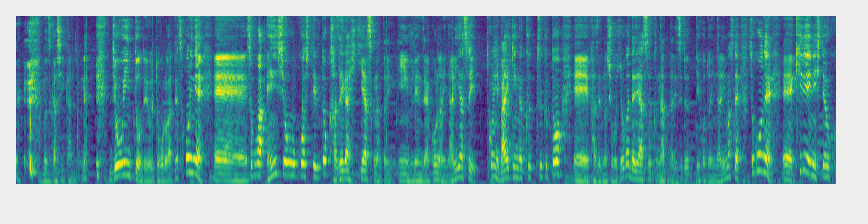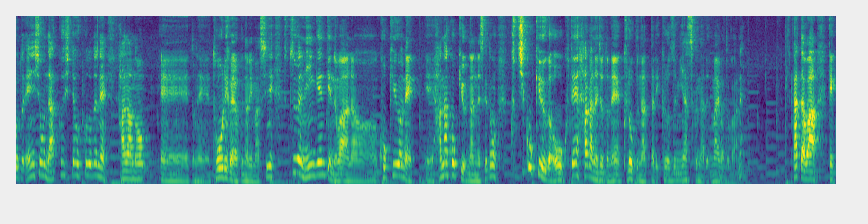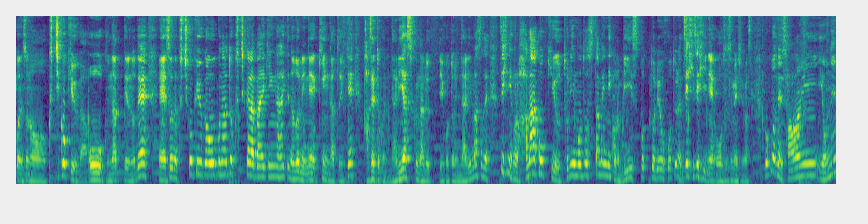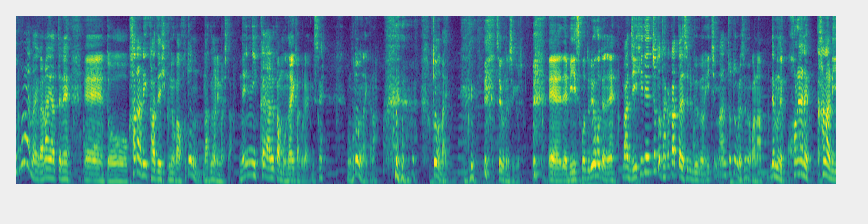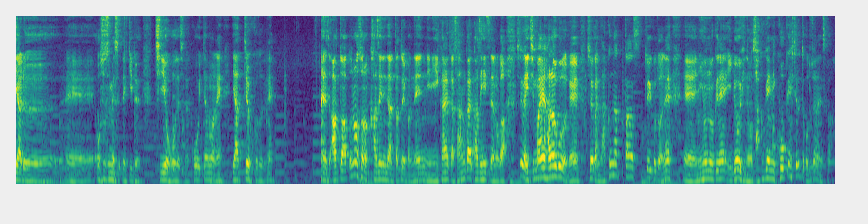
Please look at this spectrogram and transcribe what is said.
難しい感じをね。上咽頭というところがあって、ね、そこにね、えー、そこが炎症を起こしていると風邪がひきやすくなったり、インフルエンザやコロナになりやすい。そこにばい菌がくっつくと、えー、風邪の症状が出やすくなったりするっていうことになりますで、そこをね、えー、きれいにしておくこと、炎症をなくしておくことでね、鼻のえーとね、通りが良くなりますし普通は人間っていうのはあの呼吸はね、えー、鼻呼吸なんですけども口呼吸が多くて歯がねちょっとね黒くなったり黒ずみやすくなる。前歯とかね。方は結構ね、その口呼吸が多くなってるので、えー、その口呼吸が多くなると口からばい菌が入って喉にね、菌がついて風邪とかになりやすくなるっていうことになりますので、ぜひね、この鼻呼吸を取り戻すためにね、この B スポット療法というのはぜひぜひね、お勧めします。僕はね、3、4年ぐらい前かな、やってね、えっ、ー、と、かなり風邪ひくのがほとんどなくなりました。年に1回あるかもないかぐらいですね。ほとんどないかな。ほとんどない。そういうことにしていきましょう。えー、で、B スポット両方でね、まあ自費でちょっと高かったりする部分、1万ちょっとぐらいするのかな。でもね、これはね、かなりやる、えー、おすすめできる治療法ですね。こういったものをね、やっておくことでね、後々のその風邪になる、例えば年に2回か3回風邪ひいてたのが、それが1万円払うことで、それがなくなったということはね、えー、日本の、ね、医療費の削減に貢献してるってことじゃないですか。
